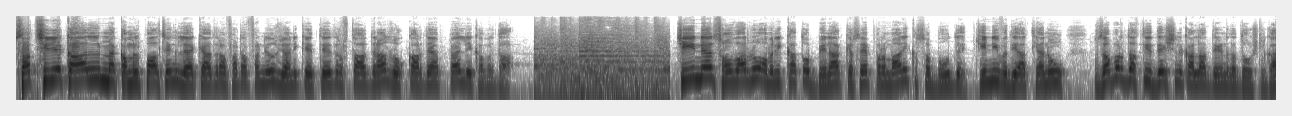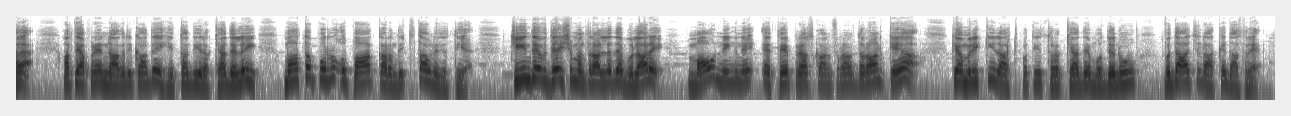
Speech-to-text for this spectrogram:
ਸਤਿ ਸ਼੍ਰੀ ਅਕਾਲ, ਮੈਂ ਕਮਲਪਾਲ ਸਿੰਘ, ਲੈ ਕੇ ਆਦਰਾ ਫਟਾਫਟ ਨਿਊਜ਼ ਯਾਨੀ ਕਿ ਤੇਜ਼ ਰਫ਼ਤਾਰ ਦੇ ਨਾਲ ਰੁਕ ਕਰਦੇ ਹਾਂ ਪਹਿਲੀ ਖਬਰ ਦਾ। ਚੀਨ ਨੇ ਸੋਮਵਾਰ ਨੂੰ ਅਮਰੀਕਾ ਤੋਂ ਬਿਨਾਂ ਕਿਸੇ ਪ੍ਰਮਾਣਿਕ ਸਬੂਤ ਦੇ ਚੀਨੀ ਵਿਦਿਆਰਥੀਆਂ ਨੂੰ ਜ਼ਬਰਦਸਤੀ ਦੇਸ਼ ਨਿਕਾਲਾ ਦੇਣ ਦਾ ਦੋਸ਼ ਲਗਾਇਆ ਅਤੇ ਆਪਣੇ ਨਾਗਰਿਕਾਂ ਦੇ ਹਿੱਤਾਂ ਦੀ ਰੱਖਿਆ ਦੇ ਲਈ ਮਹੱਤਵਪੂਰਨ ਉਪਾਅ ਕਰਨ ਦੀ ਚੇਤਾਵਨੀ ਦਿੱਤੀ ਹੈ। ਚੀਨ ਦੇ ਵਿਦੇਸ਼ ਮੰਤਰਾਲੇ ਦੇ ਬੁਲਾਰੇ ਮਾਓ ਨਿੰਗ ਨੇ ਇੱਥੇ ਪ੍ਰੈਸ ਕਾਨਫਰੰਸ ਦੌਰਾਨ ਕਿਹਾ ਕਿ ਅਮਰੀਕੀ ਰਾਸ਼ਟਰਪਤੀ ਸੁਰੱਖਿਆ ਦੇ ਮੁੱਦੇ ਨੂੰ ਵਧਾ ਚੜਾ ਕੇ ਦੱਸ ਰਿਹਾ ਹੈ।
